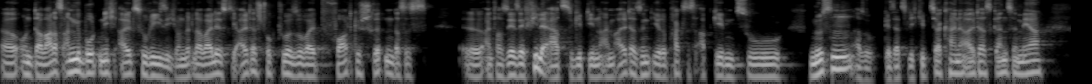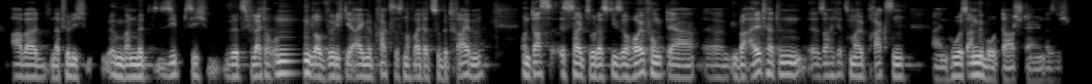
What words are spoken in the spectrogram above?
Äh, und da war das Angebot nicht allzu riesig. Und mittlerweile ist die Altersstruktur so weit fortgeschritten, dass es äh, einfach sehr, sehr viele Ärzte gibt, die in einem Alter sind, ihre Praxis abgeben zu müssen. Also gesetzlich gibt's ja keine Altersgrenze mehr. Aber natürlich irgendwann mit 70 wird es vielleicht auch unglaubwürdig, die eigene Praxis noch weiter zu betreiben. Und das ist halt so, dass diese Häufung der äh, überalterten, äh, sage ich jetzt mal, Praxen ein hohes Angebot darstellen. Also ich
